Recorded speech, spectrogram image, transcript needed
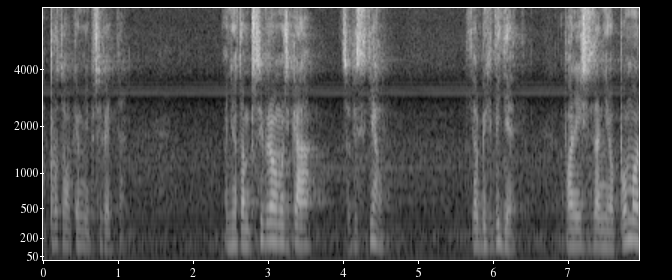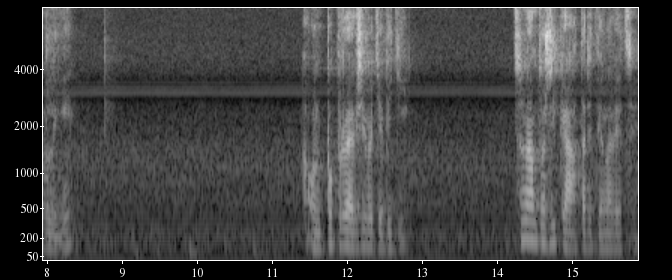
a proto ho ke mně přiveďte. Oni ho tam přivedou mu říká, co bys chtěl? Chtěl bych vidět. A pán Ježíš za něho pomodlí a on poprvé v životě vidí. Co nám to říká tady tyhle věci?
